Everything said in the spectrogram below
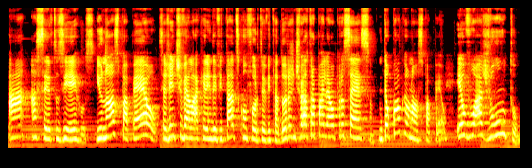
há acertos e erros. E o nosso papel, se a gente estiver lá querendo evitar desconforto evitador, a gente vai atrapalhar o processo. Então, qual que é o nosso papel? Eu voar junto,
